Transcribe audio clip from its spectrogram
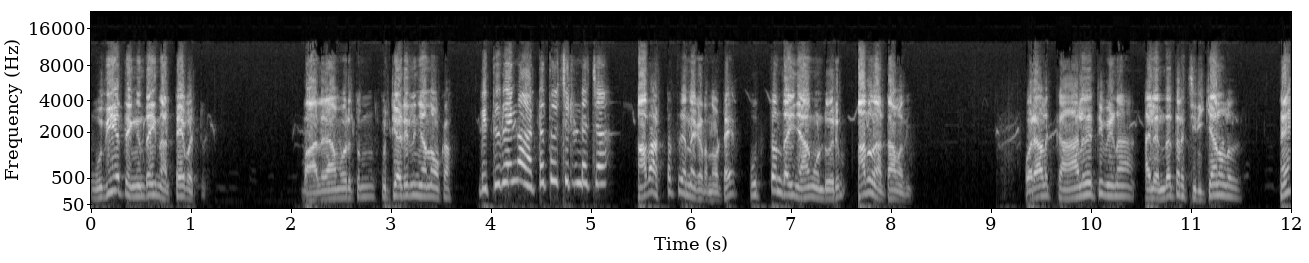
പുതിയ തെങ്ങിൻ തൈ നട്ടേ പറ്റൂ. ബാലരാമപുരത്തും കുറ്റിയാടിയിലും ഞാൻ നോക്കാം. വിത്ത് തേങ്ങ അട്ടത്ത് വെച്ചിട്ടുണ്ടച്ചാ അത് അട്ടത്ത് തന്നെ കിടന്നോട്ടെ. പുത്തൻ തൈ ഞാൻ കൊണ്ടുവരും. അത് നട്ടാ മതി. ഒരാൾ കാലുതെറ്റി വീണ അതിൽ എന്തത്ര ചിരിക്കാനുള്ളത്? ഏ?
